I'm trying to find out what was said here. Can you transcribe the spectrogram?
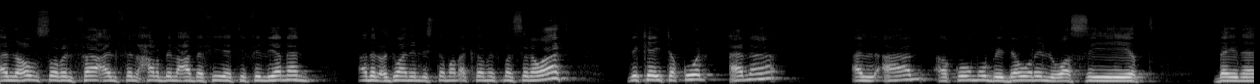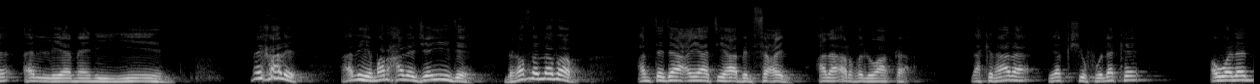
العنصر الفاعل في الحرب العبثية في اليمن. هذا العدوان اللي استمر أكثر من ثمان سنوات لكي تقول أنا الآن أقوم بدور الوسيط بين اليمنيين. ما يخالف هذه مرحلة جيدة بغض النظر عن تداعياتها بالفعل على أرض الواقع لكن هذا يكشف لك أولا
